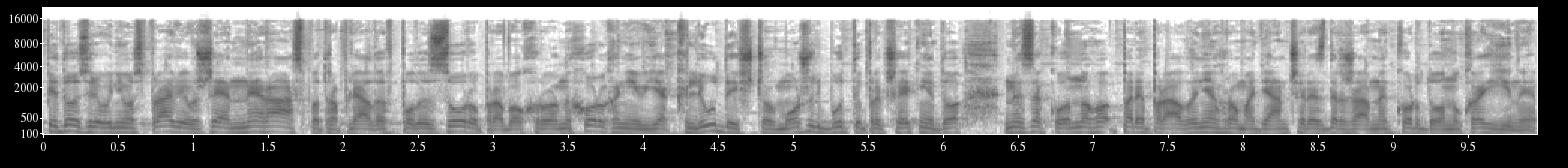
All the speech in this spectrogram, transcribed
Підозрювані у справі вже не раз потрапляли в поле зору правоохоронних органів як люди, що можуть бути причетні до незаконного переправлення громадян через державний кордон України.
